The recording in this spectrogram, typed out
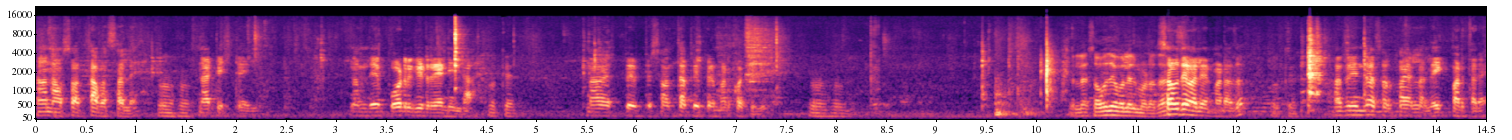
ಹಾಂ ನಾವು ಸ್ವತಃ ಬಸಾಲೆ ಹಾಂ ಹಾಂ ನಾಟಿ ಸ್ಟೈಲ್ ನಮ್ಮದೇ ಪೌಡ್ರ್ ಗಿಡ್ರೇನಿಲ್ಲ ಓಕೆ ನಾವೇ ಪ್ರಿಪೇರ್ ಸ್ವಂತ ಪ್ರಿಪೇರ್ ಮಾಡ್ಕೋತೀವಿ. ಹಾಂ ಹಾಂ ಎಲ್ಲ ಸೌದೆ ಒಲೆಯಲ್ಲಿ ಮಾಡೋದಾ? ಸೌದೆ ಒಲೆಯಲ್ಲಿ ಮಾಡೋದು. ಓಕೆ. ಅದರಿಂದ ಸ್ವಲ್ಪ ಎಲ್ಲ ಲೈಕ್ ಮಾಡ್ತಾರೆ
